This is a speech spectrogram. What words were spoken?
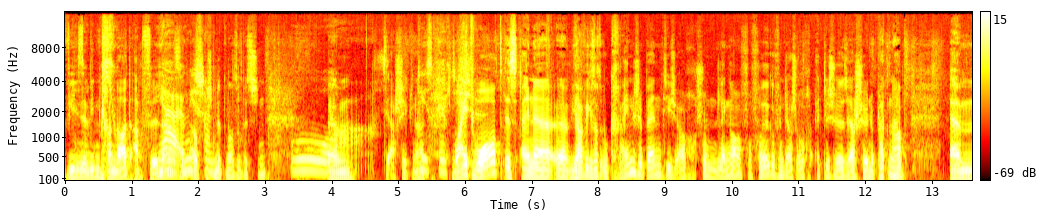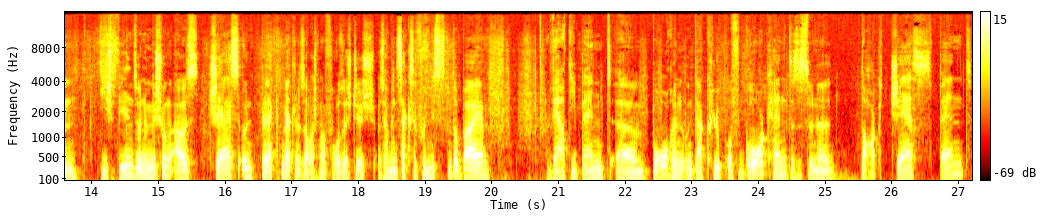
Wie, eine, wie ein Granatapfel, Ja, ne? So ein irgendwie aufgeschnittener so ein bisschen. Oh, Ähm, sehr schick, ne? Die ist White schön. Ward ist eine, äh, ja, wie gesagt, ukrainische Band, die ich auch schon länger verfolge, von der ich auch etliche sehr schöne Platten habe. Ähm, die spielen so eine Mischung aus Jazz und Black Metal, sage ich mal vorsichtig. Also haben einen Saxophonisten dabei. Wer die Band ähm, Bohren und der Club of Gore kennt, das ist so eine Dark Jazz Band.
